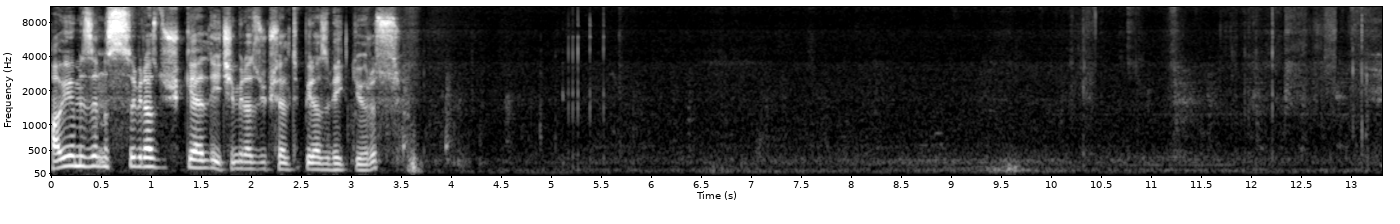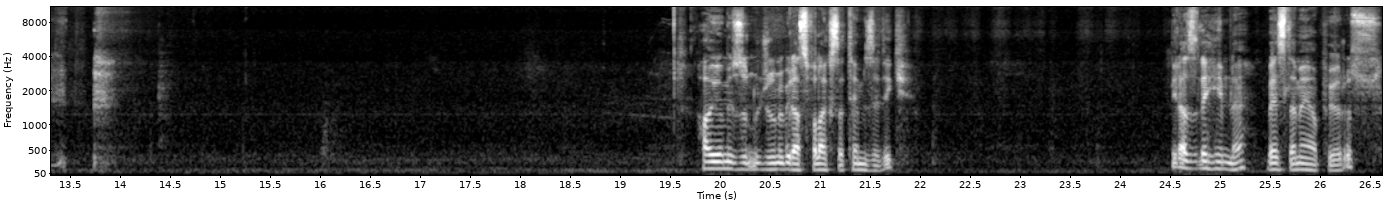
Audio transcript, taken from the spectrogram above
Havyemizin ısısı biraz düşük geldiği için biraz yükseltip biraz bekliyoruz. Havyemizin ucunu biraz flaksla temizledik. Biraz lehimle besleme yapıyoruz.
